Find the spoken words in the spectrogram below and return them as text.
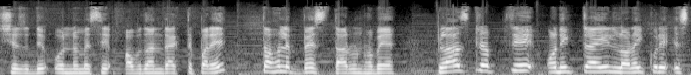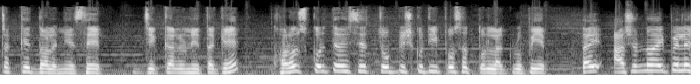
সে যদি অন্য ম্যাচে অবদান রাখতে পারে, তাহলে বেশ দারুণ হবে। প্লাস ড্রাফটে অনেকটাই লড়াই করে স্টাককে দলে নিয়েছে। যে কারণে তাকে খরচ করতে হয়েছে চব্বিশ কোটি পঁচাত্তর লাখ রুপি। তাই আসন্ন আইপিএলে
